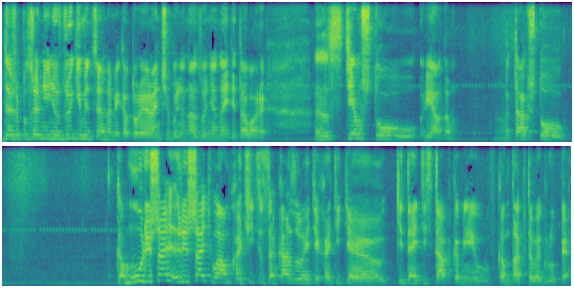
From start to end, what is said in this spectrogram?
Даже по сравнению с другими ценами, которые раньше были на Озоне на эти товары. Э, с тем, что рядом. Так что кому решать, решать вам, хотите заказывайте, хотите кидайтесь тапками в контактовой группе.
